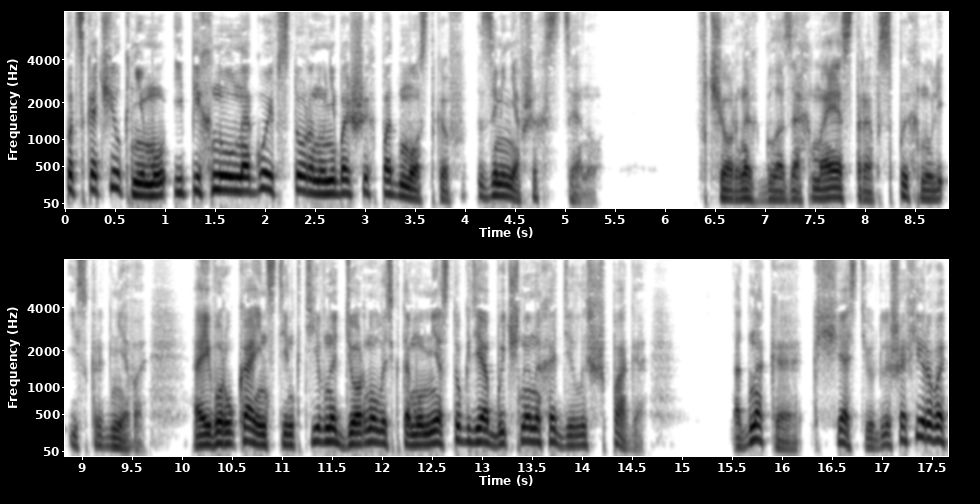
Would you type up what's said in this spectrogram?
подскочил к нему и пихнул ногой в сторону небольших подмостков, заменявших сцену. В черных глазах маэстро вспыхнули искры гнева, а его рука инстинктивно дернулась к тому месту, где обычно находилась шпага. Однако, к счастью для Шафирова,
